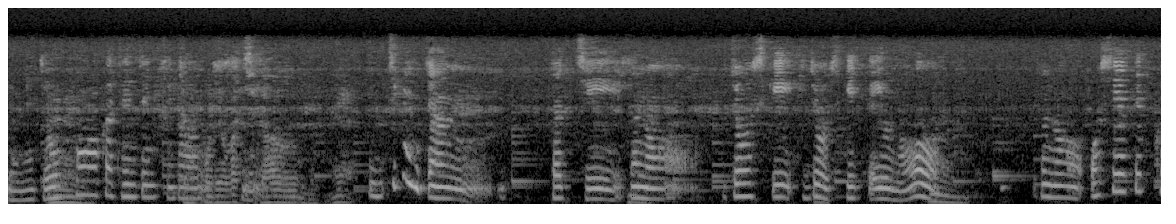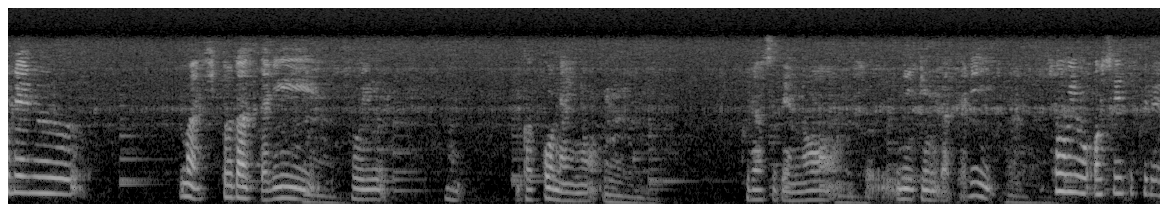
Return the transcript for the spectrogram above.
うよね。情報が全然違うし、情報量が違うもんね。ちげんちゃんたちその常識非常識っていうのを、その教えてくれるまあ人だったり、そういう、まあ、学校内のクラスでの、うん。そういうミーティングだったりうん。そういう教えてくれる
